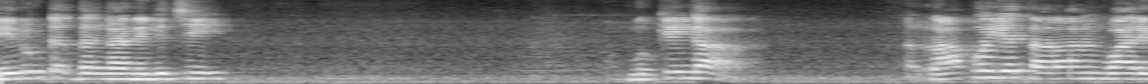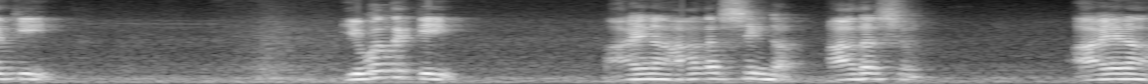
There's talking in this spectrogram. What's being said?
నిరూటద్దంగా నిలిచి ముఖ్యంగా రాబోయే తరాని వారికి యువతకి ఆయన ఆదర్శంగా ఆదర్శం. ఆయన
